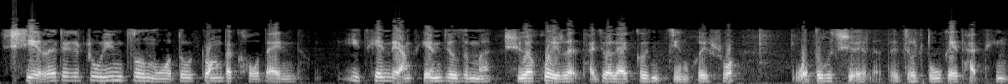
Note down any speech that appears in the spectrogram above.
写了这个注音字母都装在口袋里头，一天两天就这么学会了，他就来跟景辉说：“我都学了。”他就读给他听。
